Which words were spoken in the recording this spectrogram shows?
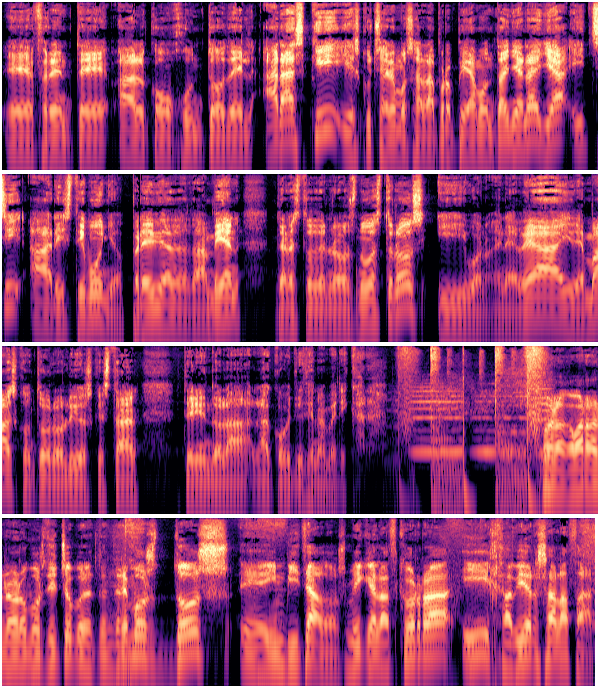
eh, frente al conjunto del Araski, y escucharemos a la propia Montañana ya Ichi Aristimuño, previa de- también del resto de los nuestros, y bueno, NBA y demás, con todos los líos que están teniendo la, la competición americana. Bueno, Gabarra no lo hemos dicho, pero tendremos dos eh, invitados, Miquel Azcorra y Javier Salazar.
